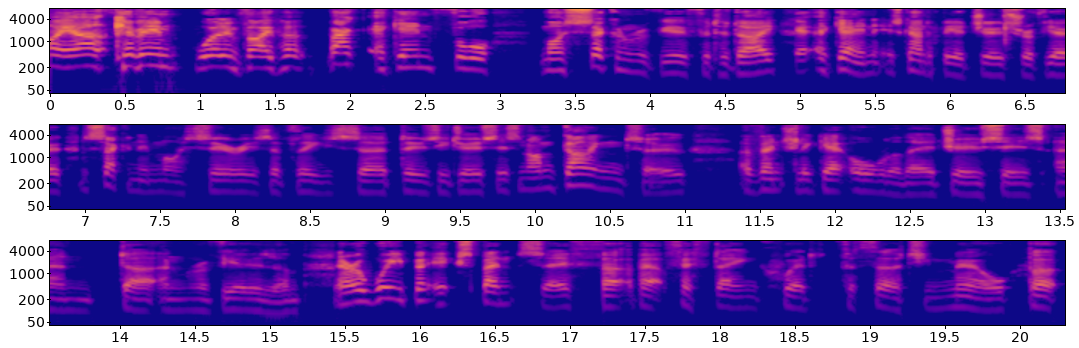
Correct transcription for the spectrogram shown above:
Hiya, Kevin, Worthing Vaper, back again for my second review for today. Again, it's going to be a juice review, the second in my series of these uh, doozy juices, and I'm going to eventually get all of their juices and uh, and review them. They're a wee bit expensive, uh, about 15 quid for 30 mil, but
